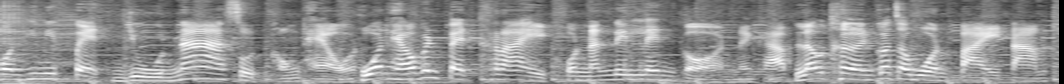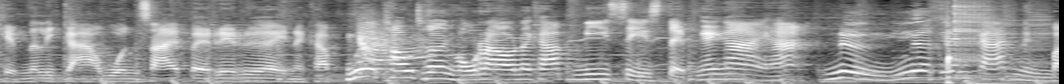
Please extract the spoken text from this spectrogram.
คนที่มีเป็ดอยู่หน้าสุดของแถว หัวแถวเป็นเป็ดใคร คนนั้นได้เล่นก่อนนะครับแล้วเทิร์นก็จะวนไปตามเข็มนาฬิกาวนซ้ายไปเรื่อยๆนะครับเมื่อเข้าเทิร์นของเรานะครับมี 4 สเต็ปง่ายๆฮะ 1. เลือกเล่นการ์ด1ใบ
